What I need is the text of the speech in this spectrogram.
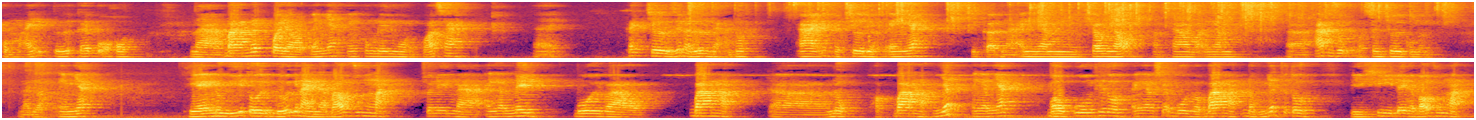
của máy tới cái bộ hột là 3 mét quay đầu anh nhé. Em không nên ngồi quá xa. Đấy cách chơi rất là đơn giản thôi. Ai cũng phải chơi được em nhé. Chỉ cần là anh em treo nhó làm sao mà anh em à, áp dụng vào sân chơi của mình là được em nhé. Thì em lưu ý tôi đối cái này là báo dung mặt cho nên là anh em nên bôi vào ba mặt à, nục hoặc ba mặt nhất anh em nhé. Bầu cua thế thôi anh em sẽ bôi vào ba mặt đồng nhất cho tôi. Vì khi đây là báo dung mặt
